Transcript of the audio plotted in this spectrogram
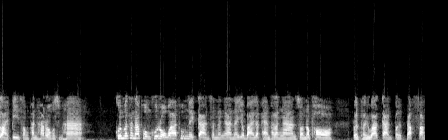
ปลายปี 2565 คุณวัฒนพงศ์คุโรวาทผู้อำนวยการสำนักงานนโยบายและแผนพลังงาน สนพ เปิดเผยว่าการเปิดรับฟัง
